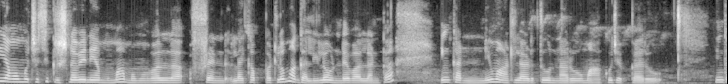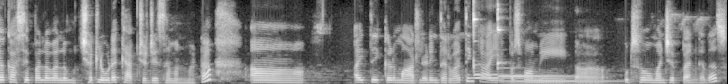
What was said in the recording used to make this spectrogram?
ఈ అమ్మమ్మ వచ్చేసి కృష్ణవేణి అమ్మమ్మ. అమ్మమ్మ వాళ్ళ ఫ్రెండ్ లైక్ అప్పట్లో మా గల్లీలో ఉండేవాళ్ళంట. ఇంకా అన్నీ మాట్లాడుతూ ఉన్నారు మాకు చెప్పారు. ఇంకా కాసేపు అలా వాళ్ళ ముచ్చట్లు కూడా క్యాప్చర్ చేసామన్నమాట అయితే ఇక్కడ మాట్లాడిన తర్వాత ఇంకా అయ్యప్ప స్వామి ఉత్సవం అని చెప్పాను కదా. సో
